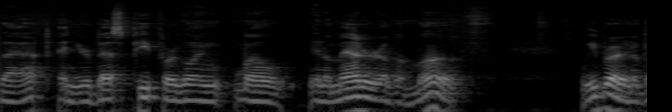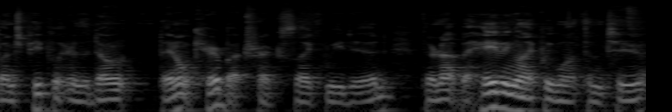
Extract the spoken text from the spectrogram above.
that. And your best people are going well in a matter of a month. We brought in a bunch of people here that don't they don't care about Trex like we did. They're not behaving like we want them to.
